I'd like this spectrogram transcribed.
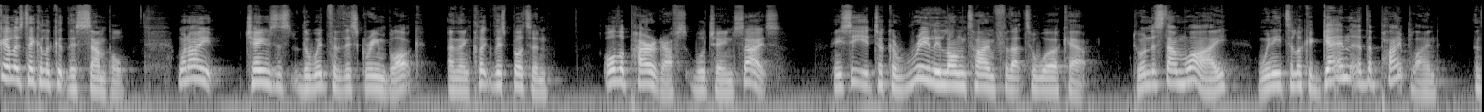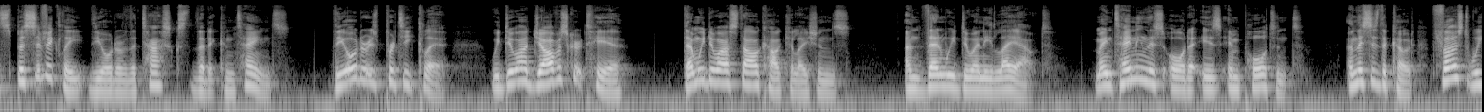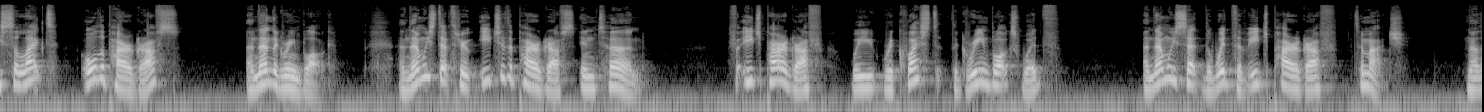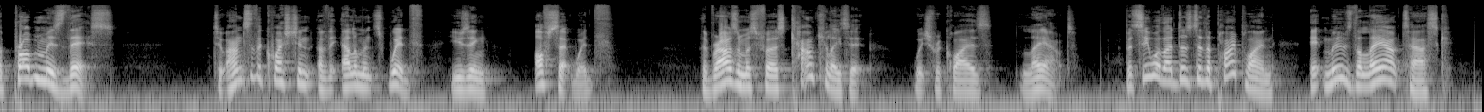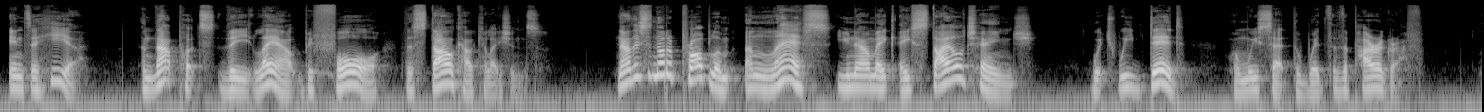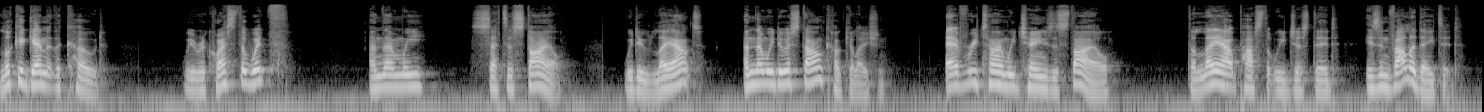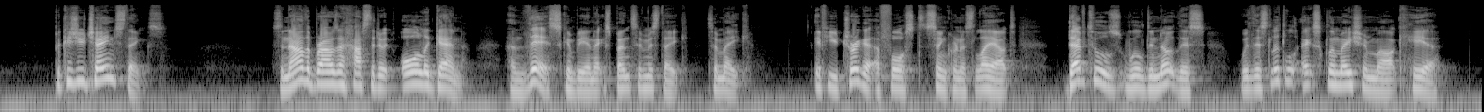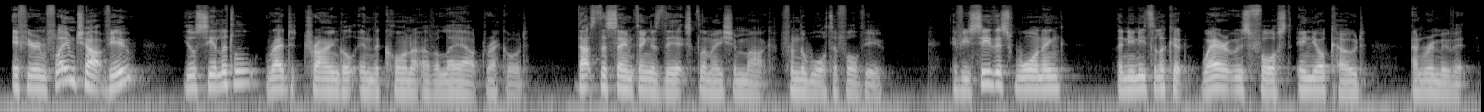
Okay, let's take a look at this sample. When I change this, the width of this green block and then click this button, all the paragraphs will change size. And you see, it took a really long time for that to work out. To understand why, we need to look again at the pipeline and specifically the order of the tasks that it contains. The order is pretty clear. We do our JavaScript here, then we do our style calculations, and then we do any layout. Maintaining this order is important. And this is the code. First, we select all the paragraphs, and then the green block. And then we step through each of the paragraphs in turn. For each paragraph, we request the green block's width, and then we set the width of each paragraph to match. Now the problem is this. To answer the question of the element's width using offset width, the browser must first calculate it, which requires layout. But see what that does to the pipeline. It moves the layout task into here, and that puts the layout before the style calculations. Now this is not a problem unless you now make a style change, which we did when we set the width of the paragraph. Look again at the code. We request the width, and then we set a style. We do layout, and then we do a style calculation. Every time we change the style, the layout pass that we just did is invalidated because you changed things. So now the browser has to do it all again, and this can be an expensive mistake to make. If you trigger a forced synchronous layout, DevTools will denote this with this little exclamation mark here. If you're in Flamechart view, you'll see a little red triangle in the corner of a layout record. That's the same thing as the exclamation mark from the waterfall view. If you see this warning, then you need to look at where it was forced in your code and remove it.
